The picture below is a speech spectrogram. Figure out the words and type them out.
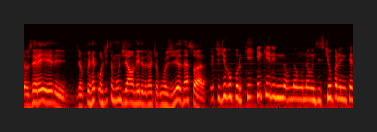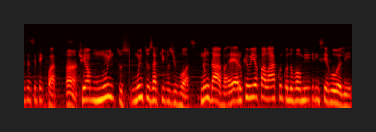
eu zerei ele. Já fui recordista mundial nele durante alguns dias, né, Sora? Eu te digo por que, que ele não, não, não existiu para Nintendo 64. Ah, Tinha muitos, muitos arquivos de voz. Não dava. Era o que eu ia falar quando, quando o Valmir encerrou ali.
